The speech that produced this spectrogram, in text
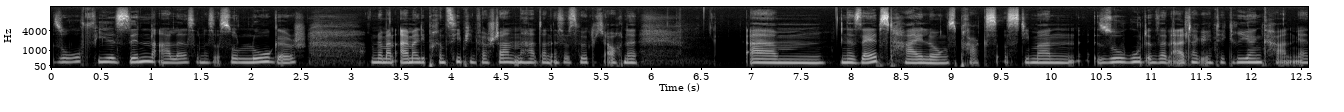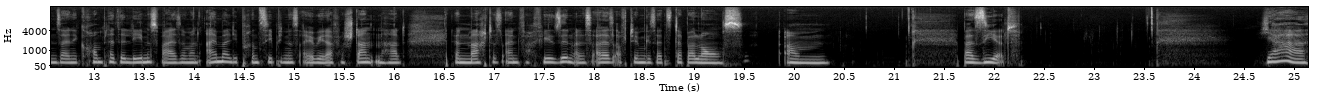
so viel Sinn alles und es ist so logisch. Und wenn man einmal die Prinzipien verstanden hat, dann ist es wirklich auch eine ähm, eine Selbstheilungspraxis, die man so gut in seinen Alltag integrieren kann, ja, in seine komplette Lebensweise. Wenn man einmal die Prinzipien des Ayurveda verstanden hat, dann macht es einfach viel Sinn, weil es alles auf dem Gesetz der Balance ähm, basiert. Ja,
